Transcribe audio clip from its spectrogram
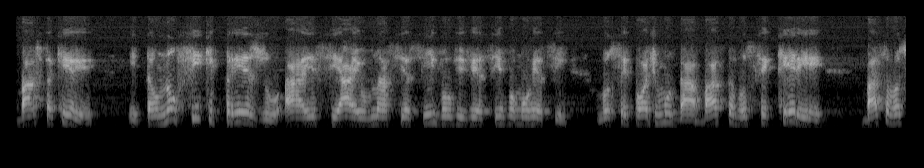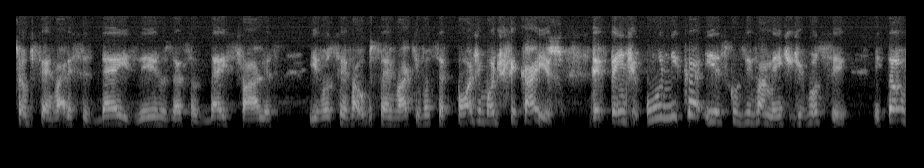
Basta querer. Então não fique preso a esse, ah, eu nasci assim, vou viver assim, vou morrer assim. Você pode mudar, basta você querer. Basta você observar esses 10 erros, essas 10 falhas e você vai observar que você pode modificar isso. Depende única e exclusivamente de você. Então eu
